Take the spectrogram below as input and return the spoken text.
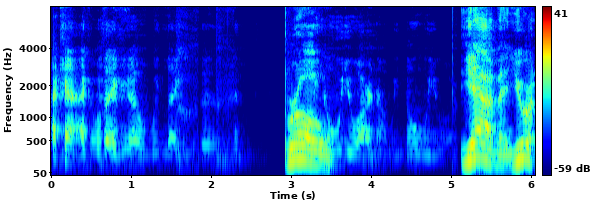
I can't. I like yo, we like the, the, we know Bro. who you are now. We know who you are. Yeah, man. You're,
